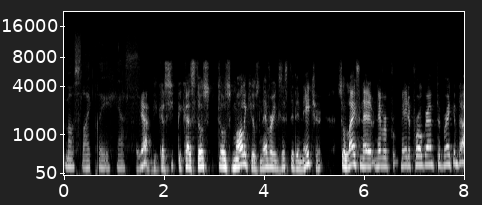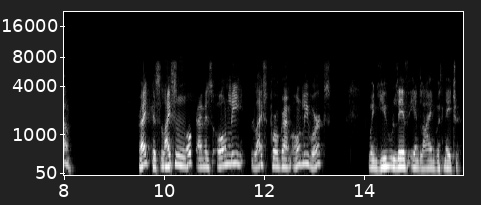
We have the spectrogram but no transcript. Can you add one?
Most likely, yes. Yeah, because because those those molecules never existed in nature, so life ne- never pr- made a program to break them down. Right? Because life's Mhm. program is only life's program only works when you live in line with nature,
